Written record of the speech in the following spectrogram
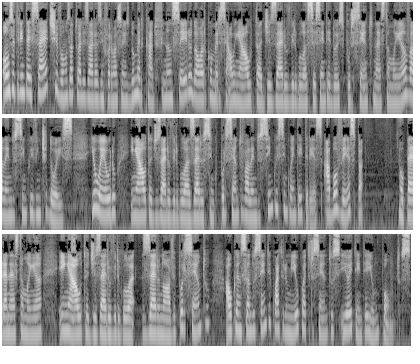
11:37 vamos atualizar as informações do mercado financeiro. Dólar comercial em alta de 0,62% nesta manhã, valendo 5,22. E o euro em alta de 0,05%, valendo 5,53. A Bovespa opera nesta manhã em alta de 0,09%, alcançando 104.481 pontos.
